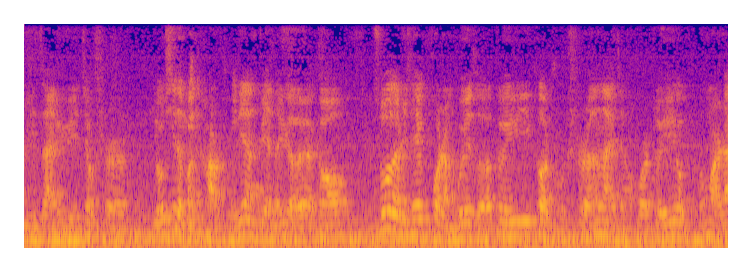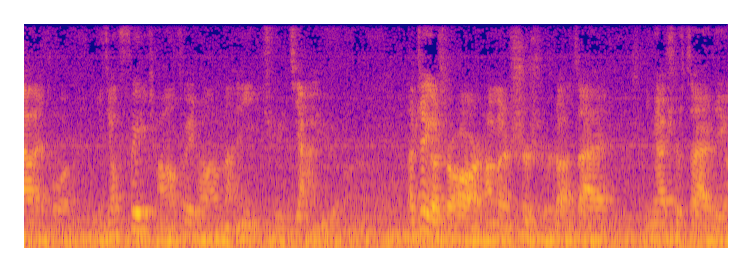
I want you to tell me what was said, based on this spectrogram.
题在于，就是游戏的门槛逐渐变得越来越高，所有的这些扩展规则对于一个主持人来讲，或者对于一个普通玩家来说，已经非常非常难以去驾驭了。那这个时候，他们适时的在应该是在零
